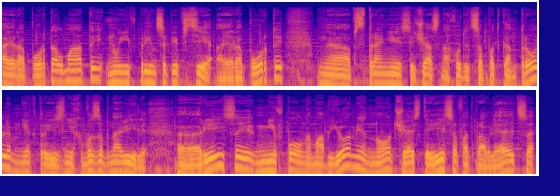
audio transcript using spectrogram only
аэропорт Алматы, ну и, в принципе, все аэропорты э, в стране сейчас находятся под контролем. Некоторые из них возобновили рейсы не в полном полном объеме, но часть рейсов отправляется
